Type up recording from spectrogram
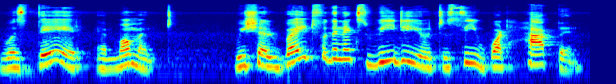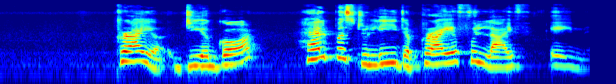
was there a moment. We shall wait for the next video to see what happened. Prayer, dear God, help us to lead a prayerful life. Amen.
